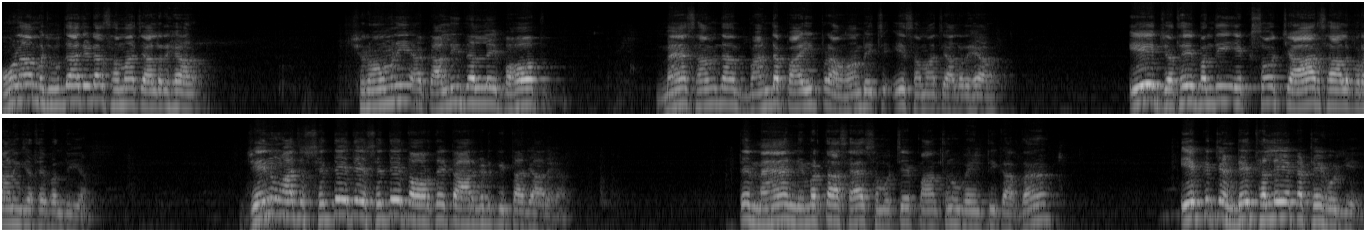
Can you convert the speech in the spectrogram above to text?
ਹੁਣ ਆ ਮੌਜੂਦਾ ਜਿਹੜਾ ਸਮਾਂ ਚੱਲ ਰਿਹਾ, ਸ਼੍ਰੋਮਣੀ ਅਕਾਲੀ ਦਲ ਲਈ ਬਹੁਤ ਮੈਂ ਸਮਝਦਾ ਵੰਡ ਪਾਈ ਭਰਾਵਾਂ ਵਿੱਚ ਇਹ ਸਮਾਂ ਚੱਲ ਰਿਹਾ। ਇਹ ਜਥੇਬੰਦੀ 104 ਸਾਲ ਪੁਰਾਣੀ ਜਥੇਬੰਦੀ ਆ। ਜਿਹਨੂੰ ਅੱਜ ਸਿੱਧੇ ਤੇ ਸਿੱਧੇ ਤੌਰ ਤੇ ਟਾਰਗੇਟ ਕੀਤਾ ਜਾ ਰਿਹਾ। ਤੇ ਮੈਂ ਨਿਮਰਤਾ ਸਹਿਤ ਸਮੁੱਚੇ ਪੰਥ ਨੂੰ ਬੇਨਤੀ ਕਰਦਾ ਇੱਕ ਝੰਡੇ ਥੱਲੇ ਇਕੱਠੇ ਹੋਈਏ।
